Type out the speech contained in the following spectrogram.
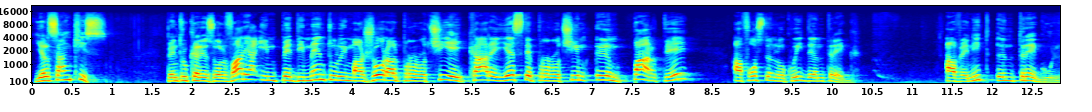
El s-a închis. Pentru că rezolvarea impedimentului major al prorociei, care este prorocim în parte, a fost înlocuit de întreg. A venit întregul.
